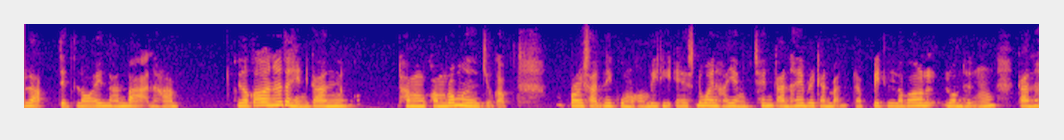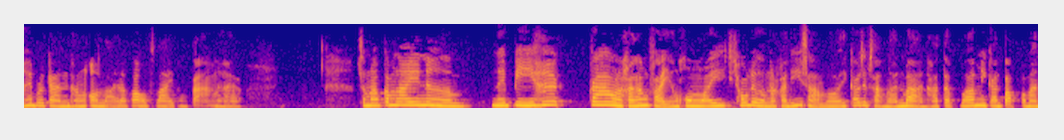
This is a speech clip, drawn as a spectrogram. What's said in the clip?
ระดับ 700 ล้านบาทนะคะแล้วก็น่าจะเห็นการทำความร่วมมือเกี่ยวกับบริษัทในกลุ่มของ BTS ด้วยนะคะ อย่างเช่นการให้บริการบัตรรับปิด แล้วก็รวมถึงการให้บริการทั้งออนไลน์แล้วก็ออฟไลน์ต่างๆนะคะสำหรับกำไรในปี 9นะคะ ทางฝ่ายยังคงไว้เท่าเดิมนะคะ ที่393ล้านบาทนะคะ แต่ว่ามีการปรับประมาณ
